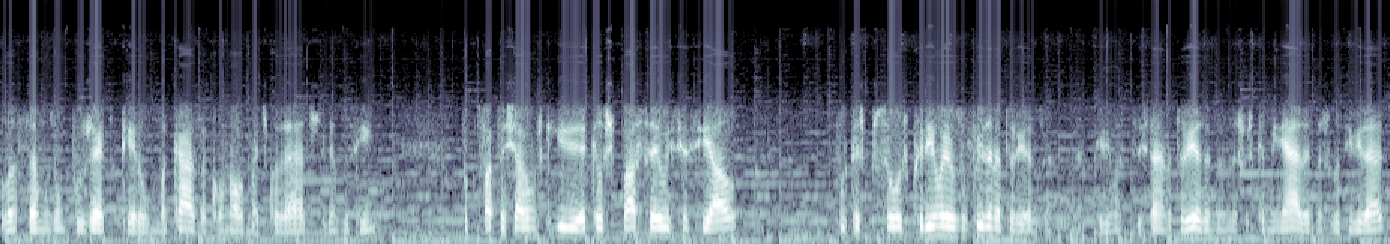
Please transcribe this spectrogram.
lançamos um projeto que era uma casa com 9 metros quadrados, digamos assim, porque de facto achávamos que aquele espaço era o essencial porque as pessoas queriam usufruir da natureza, é? queriam estar na natureza, nas suas caminhadas, nas suas atividades,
